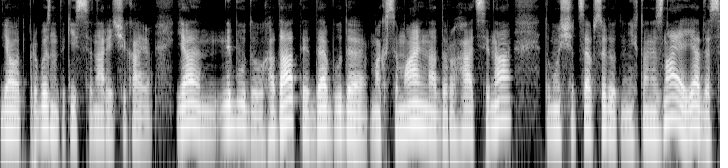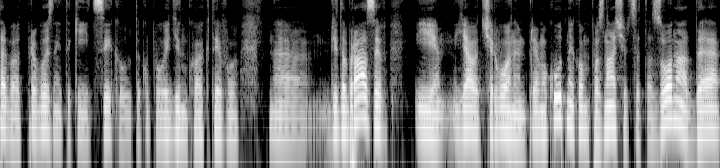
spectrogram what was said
Я от приблизно такий сценарій чекаю. Я не буду гадати, де буде максимальна дорога ціна, тому що це абсолютно ніхто не знає. Я для себе от приблизний такий цикл, таку поведінку активу е, відобразив. І я от червоним прямокутником позначив це та зона, де е,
